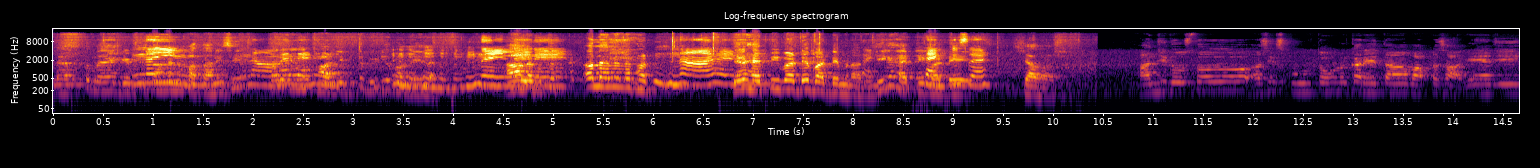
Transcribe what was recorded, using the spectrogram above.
ਲੈ ਪੁੱਤ ਮੈਂ ਗਿਫਟ ਤਾਂ ਨਹੀਂ, ਮੈਨੂੰ ਪਤਾ ਨਹੀਂ ਸੀ ਪਰ ਮੈਂ ਇਹਨੂੰ। ਫੜ ਲਈ ਪੁੱਤ ਵੀਡੀਓ ਬਣ ਹੈ ਨਹੀਂ ਆ ਲੈ ਪੁੱਤ ਆ ਲੈ ਲੈ ਲੈ ਫੜ। ਨਾ ਤੇਰਾ ਹੈਪੀ ਬਰਥਡੇ ਬਰਥਡੇ ਮਨਾ ਲਈ ਠੀਕ ਹੈ? Happy birthday. ਸ਼ਾਬਾਸ਼। ਹਾਂਜੀ ਦੋਸਤੋ ਅਸੀਂ ਸਕੂਲ ਤੋਂ ਹੁਣ ਘਰੇ ਤਾਂ ਵਾਪਸ ਆ ਗਏ ਆ ਜੀ।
